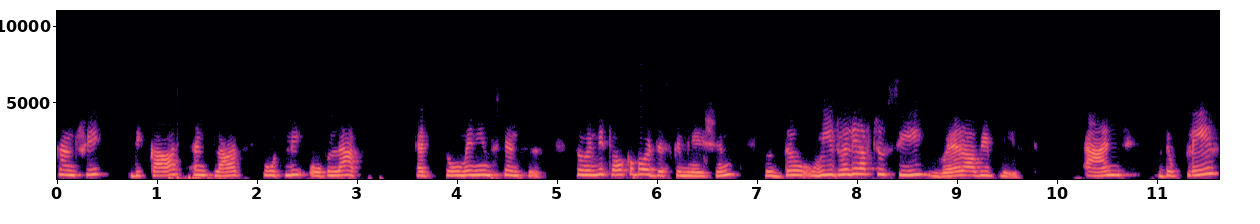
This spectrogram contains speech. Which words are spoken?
country, the caste and class totally overlap at so many instances. So when we talk about discrimination, the, we really have to see where are we placed, and the place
